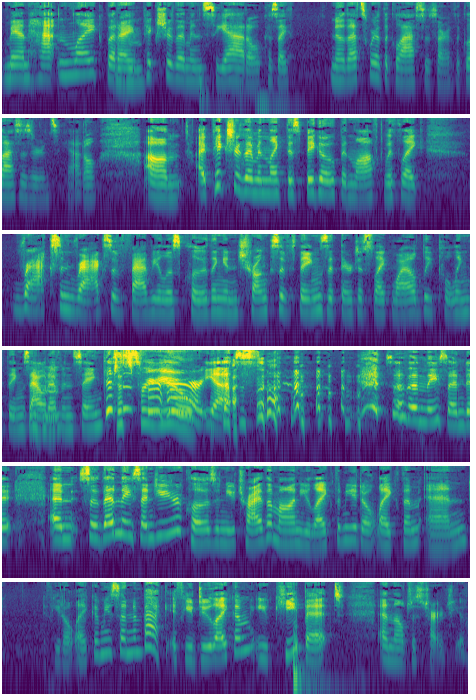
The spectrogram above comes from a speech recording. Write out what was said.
Manhattan like, but I picture them in Seattle because I no, that's where the glasses are. The glasses are in Seattle. Um, I picture them in like this big open loft with like racks and racks of fabulous clothing and trunks of things that they're just like wildly pulling things out of and saying, "This Mm-hmm. Just is for for, you." her." Yes. so then they send it, and so then they send you your clothes, and you try them on. You like them, you don't like them, and you don't like them, you send them back. If you do like them, you keep it, and they'll just charge you.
